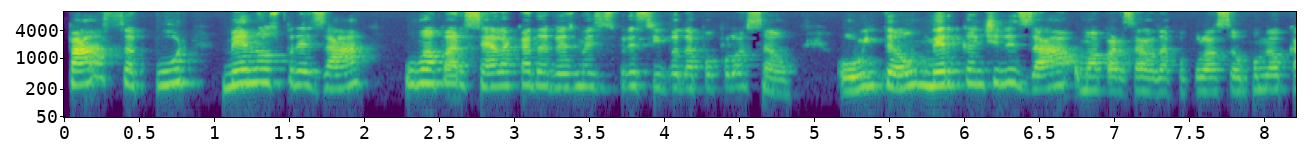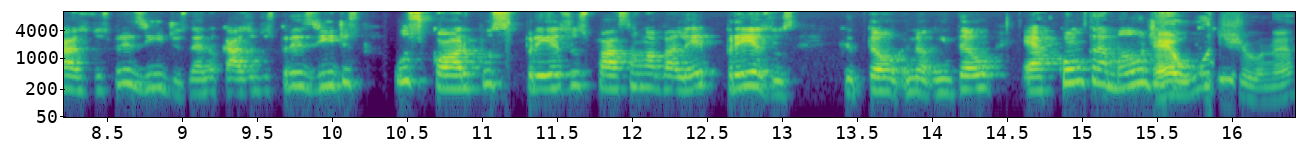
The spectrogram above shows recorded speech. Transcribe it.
passa por menosprezar uma parcela cada vez mais expressiva da população. Ou então mercantilizar uma parcela da população, como é o caso dos presídios. Né? No caso dos presídios, os corpos presos passam a valer presos. Então, então é a contramão de. É útil, né?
